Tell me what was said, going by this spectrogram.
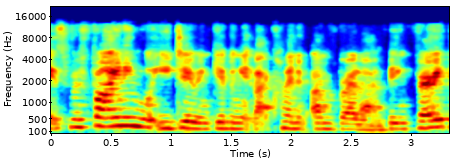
it's refining what you do and giving it that kind of umbrella and being very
